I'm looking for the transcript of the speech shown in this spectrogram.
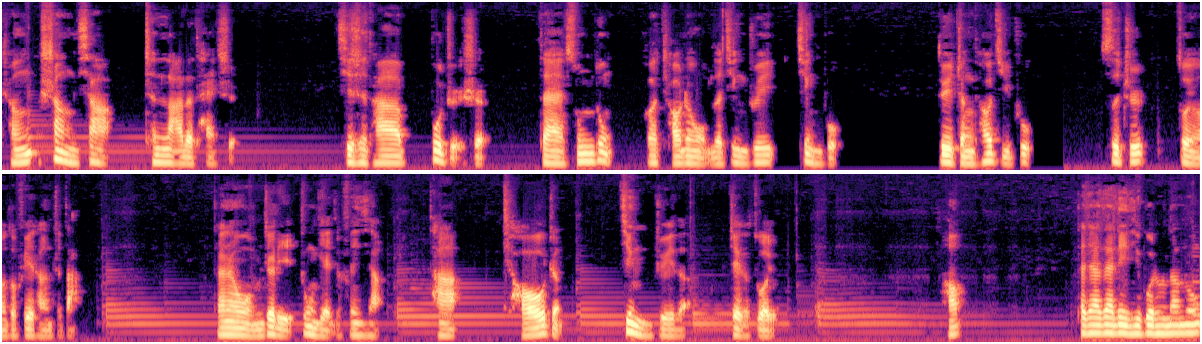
呈上下抻拉的态势。其实它不只是在松动和调整我们的颈椎、颈部，对整条脊柱。四肢作用都非常之大，当然我们这里重点就分享它调整颈椎的这个作用。好，大家在练习过程当中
